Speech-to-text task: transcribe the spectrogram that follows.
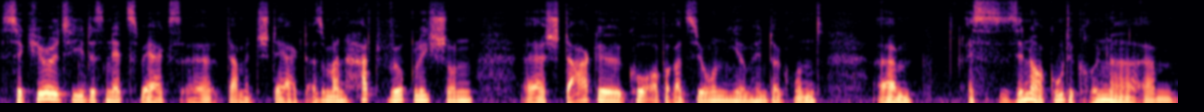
Security des Netzwerks äh, damit stärkt. Also man hat wirklich schon äh, starke Kooperationen hier im Hintergrund. Ähm, es sind auch gute Gründer. Ähm,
